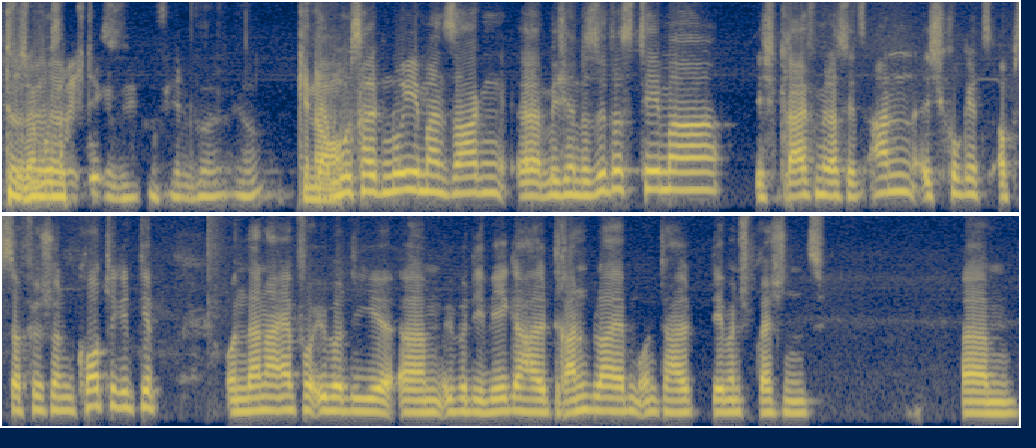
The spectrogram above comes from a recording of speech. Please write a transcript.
Das wäre der richtige Weg auf jeden Fall, ja. Genau. Da muss halt nur jemand sagen, äh, mich interessiert das Thema, ich greife mir das jetzt an, ich gucke jetzt, ob es dafür schon ein Core-Ticket gibt und dann einfach über die, ähm, über die Wege halt dranbleiben und halt dementsprechend ähm,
